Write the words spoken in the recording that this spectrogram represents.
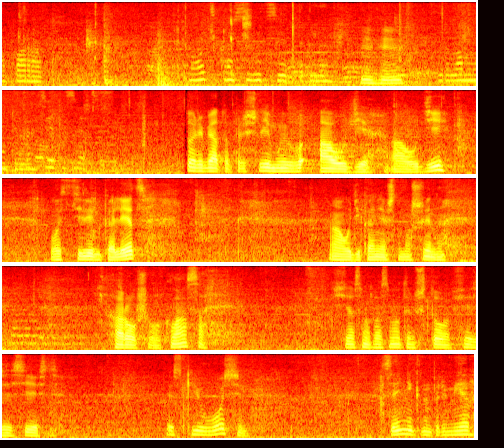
Аппарат. Ну, очень красивый цвет, глянь. Угу. Перламутровый. Цвет Что, ребята, пришли мы в Audi. Audi. Властелин колец. Audi, конечно, машина хорошего класса. Сейчас мы посмотрим, что вообще здесь есть. SQ8. Ценник, например,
